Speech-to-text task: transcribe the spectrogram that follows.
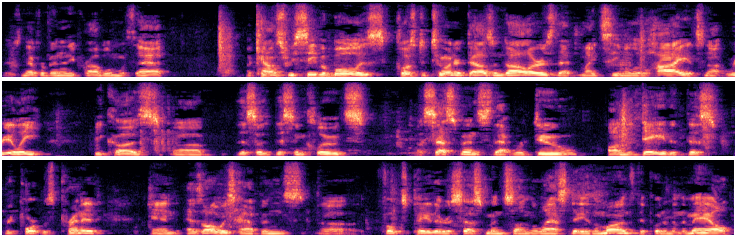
There's never been any problem with that. Accounts receivable is close to $200,000. That might seem a little high. It's not really because uh, this, this includes assessments that were due on the day that this report was printed. And as always happens, uh, folks pay their assessments on the last day of the month. They put them in the mail.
